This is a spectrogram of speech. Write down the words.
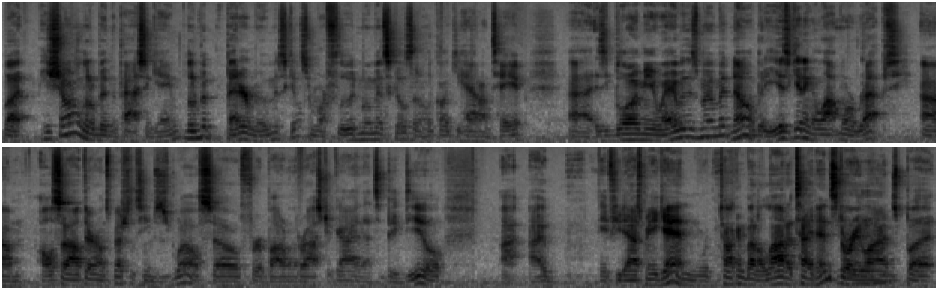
But he's shown a little bit in the passing game, a little bit better movement skills or more fluid movement skills than it looked like he had on tape. Uh, is he blowing me away with his movement? No, but he is getting a lot more reps. Um, also out there on special teams as well. So for a bottom of the roster guy, that's a big deal. I, I if you'd asked me again, we're talking about a lot of tight end storylines, but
